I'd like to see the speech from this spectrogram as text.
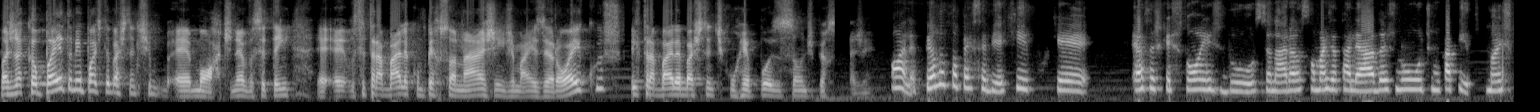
Mas na campanha também pode ter bastante é, morte, né? Você tem. É, é, você trabalha com personagens mais heróicos, ele trabalha bastante com reposição de personagem. Olha, pelo que eu percebi aqui, porque essas questões do cenário são mais detalhadas no último capítulo. Mas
